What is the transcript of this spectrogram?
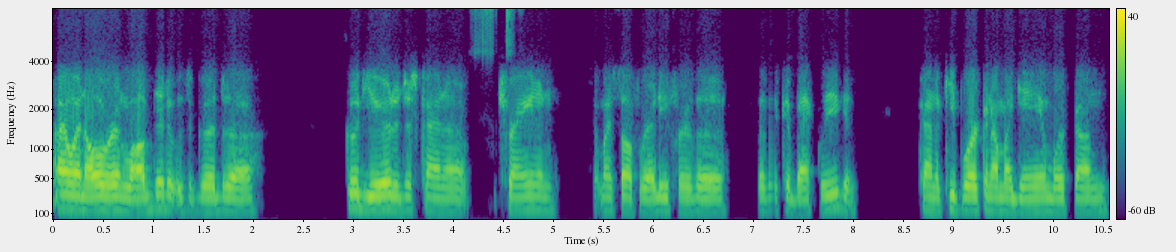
I went over and loved it. It was a good, uh, good year to just kind of train and get myself ready for the for the Quebec League and kind of keep working on my game, work on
